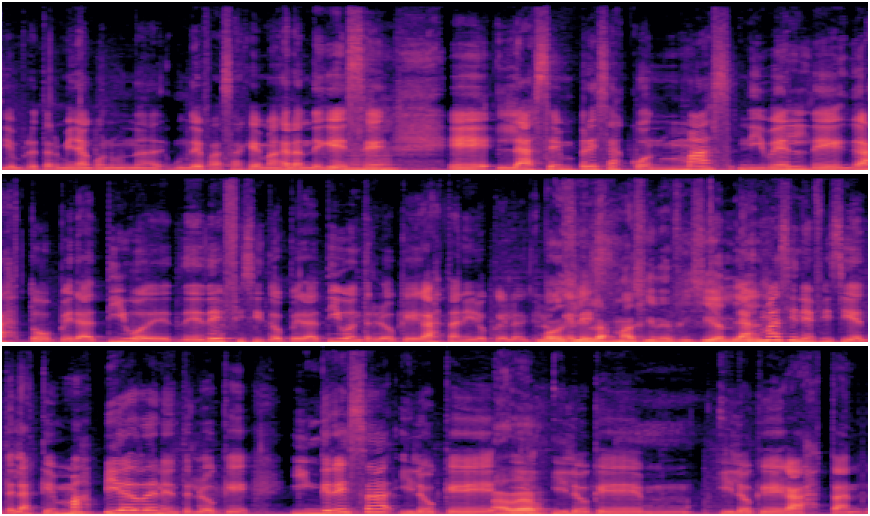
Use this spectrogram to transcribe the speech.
siempre termina con un desfasaje más grande que ese, eh, las empresas con más nivel de gasto operativo, de, déficit operativo entre lo que gastan y lo que, lo, que las más ineficientes? Las más ineficientes, las que más pierden entre lo que ingresa y lo que, y, lo que, y lo que gastan.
